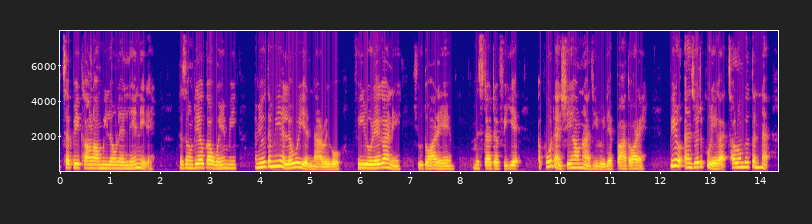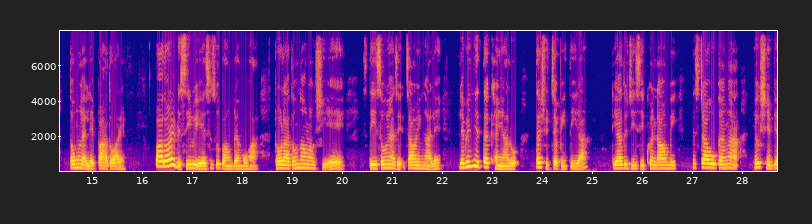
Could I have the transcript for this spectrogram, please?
အချက်ပေးခေါင်းလောင်းမီလုံးလဲလင်းနေတယ်တစုံတစ်ယောက်ကဝင်ပြီးအမျိုးသမီးရဲ့လက်ဝတ်ရတနာတွေကိုဗီဒီယိုထဲကနေယူသွားတယ်မစ္စတာဒက်ဖီရဲ့အဖိုးတန်ရှေးဟောင်းနာကြီးတွေလည်းပါသွားတယ်ပြီးတော့အန်ဆွဲတစ်ခုတွေက6လုံးပြူတက်နှက်3လက်လည်းပါသွားတယ်ပါသွားတဲ့ပစ္စည်းတွေရဲ့စုစုပေါင်းတန်ဖိုးဟာဒေါ်လာ3000လောက်ရှိတယ်စတေဆုံးရခြင်းအကြောင်းရင်းကလည်းလက်ပင်ညစ်သက်ခံရလို့တက်ရှူချက်ပြီးသေးတာတရားသူကြီးစီခွင့်တောင်းပြီးမစ္စတာဟိုကန်က ရုပ်ရှင်ပြ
